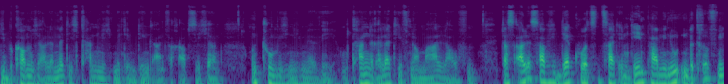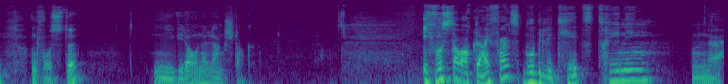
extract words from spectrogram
die bekomme ich alle mit. Ich kann mich mit dem Ding einfach absichern und tue mich nicht mehr weh und kann relativ normal laufen. Das alles habe ich in der kurzen Zeit in den paar Minuten begriffen und wusste, nie wieder ohne Langstock. Ich wusste aber auch gleichfalls, Mobilitätstraining, ne,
